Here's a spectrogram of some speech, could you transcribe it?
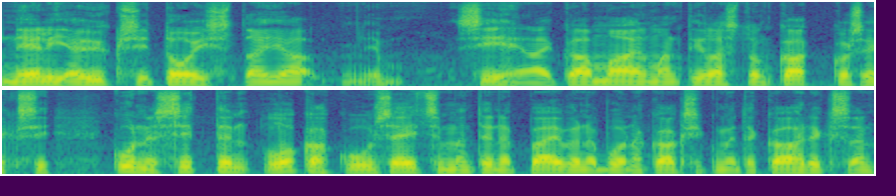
4.11 ja siihen aikaan maailmantilaston kakkoseksi, kunnes sitten lokakuun seitsemäntenä päivänä vuonna 1928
